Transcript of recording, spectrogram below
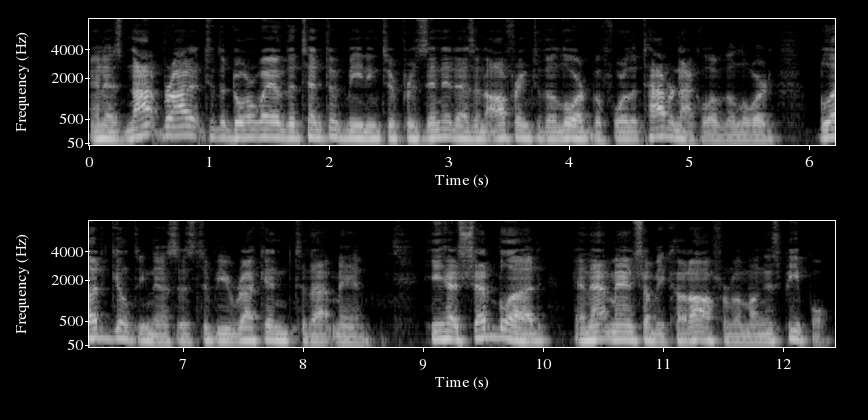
and has not brought it to the doorway of the tent of meeting to present it as an offering to the Lord before the tabernacle of the Lord, blood guiltiness is to be reckoned to that man. He has shed blood, and that man shall be cut off from among his people.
